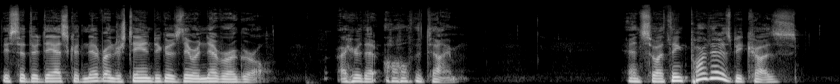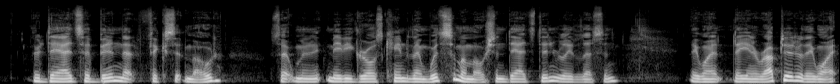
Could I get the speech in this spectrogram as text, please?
they said their dads could never understand because they were never a girl. I hear that all the time. And so I think part of that is because their dads have been in that fix it mode. So that when maybe girls came to them with some emotion, dads didn't really listen. They went, they interrupted or they went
